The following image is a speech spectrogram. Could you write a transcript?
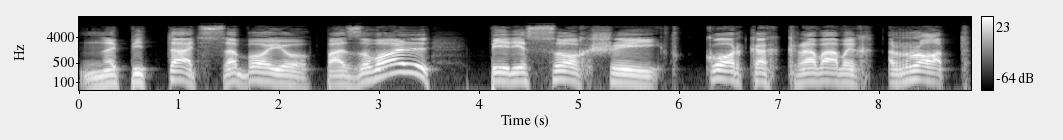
напитать собою позволь пересохший в корках кровавых рот,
